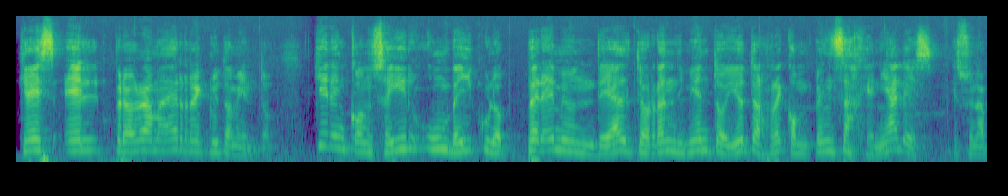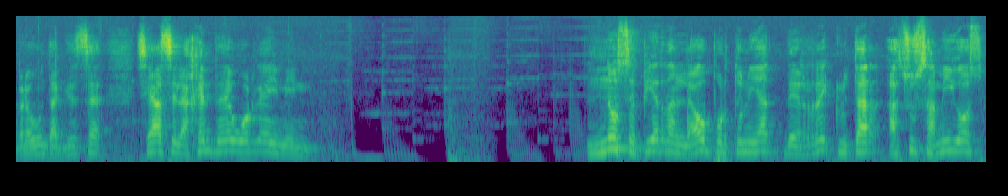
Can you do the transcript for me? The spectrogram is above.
que es el programa de reclutamiento. ¿Quieren conseguir un vehículo premium de alto rendimiento y otras recompensas geniales? Es una pregunta que se hace la gente de Wargaming. No se pierdan la oportunidad de reclutar a sus amigos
